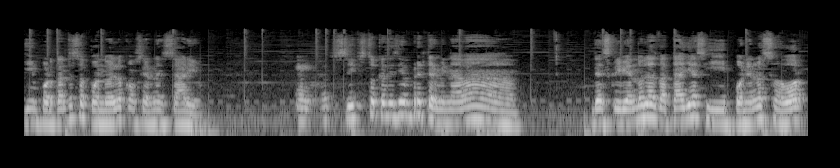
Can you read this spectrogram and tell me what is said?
importantes o cuando él lo considera necesario. Sixto casi siempre terminaba describiendo las batallas y poniendo a su favor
